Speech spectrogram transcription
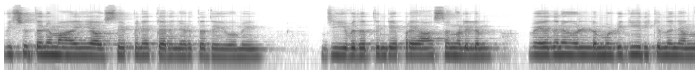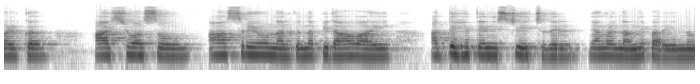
വിശുദ്ധനുമായി യൗസേപ്പിനെ തിരഞ്ഞെടുത്ത ദൈവമേ ജീവിതത്തിന്റെ പ്രയാസങ്ങളിലും വേദനകളിലും മുഴുകിയിരിക്കുന്ന ഞങ്ങൾക്ക് ആശ്വാസവും ആശ്രയവും നൽകുന്ന പിതാവായി അദ്ദേഹത്തെ നിശ്ചയിച്ചതിൽ ഞങ്ങൾ നന്ദി പറയുന്നു.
